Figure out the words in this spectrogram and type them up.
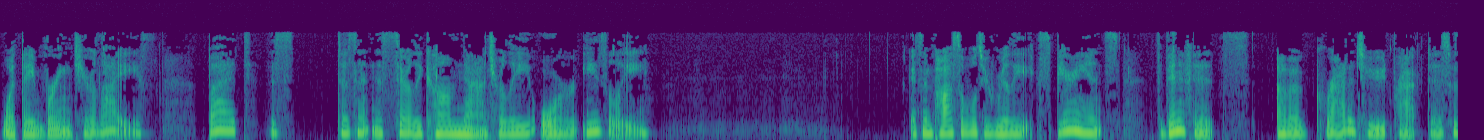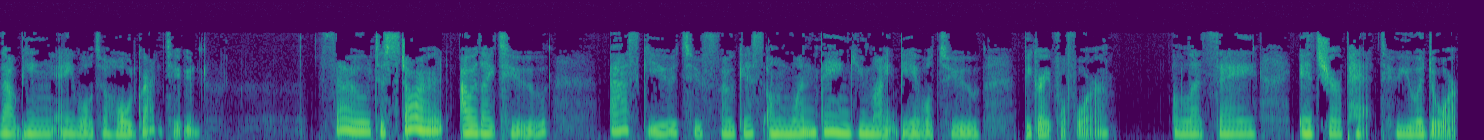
what they bring to your life. But this doesn't necessarily come naturally or easily. It's impossible to really experience the benefits of a gratitude practice without being able to hold gratitude. So, to start, I would like to ask you to focus on one thing you might be able to be grateful for. Let's say it's your pet who you adore.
